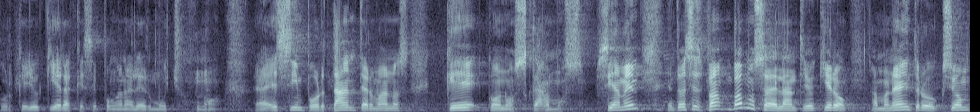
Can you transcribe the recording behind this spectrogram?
porque yo quiera que se pongan a leer mucho. No, es importante, hermanos, que conozcamos. ¿Sí, amén? Entonces, vamos adelante. Yo quiero, a manera de introducción,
